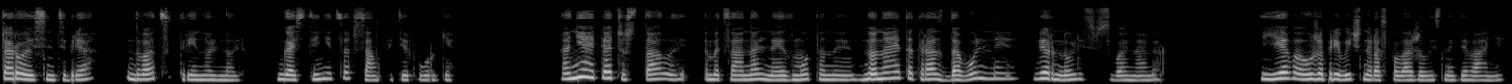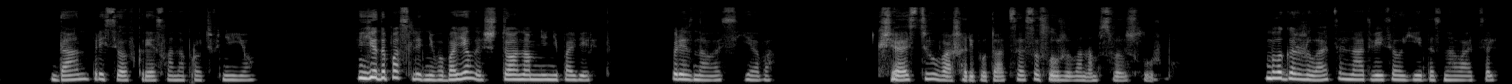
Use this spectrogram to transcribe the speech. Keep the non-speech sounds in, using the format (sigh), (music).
2 сентября, 23.00. Гостиница в Санкт-Петербурге. Они опять усталые, эмоционально измотанные, но на этот раз довольные, вернулись в свой номер. Ева уже привычно расположилась на диване. Дан присел в кресло напротив нее. «Я до последнего боялась, что она мне не поверит», — призналась Ева. «К счастью, ваша репутация сослужила нам свою службу. Благожелательно ответил ей дознаватель.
